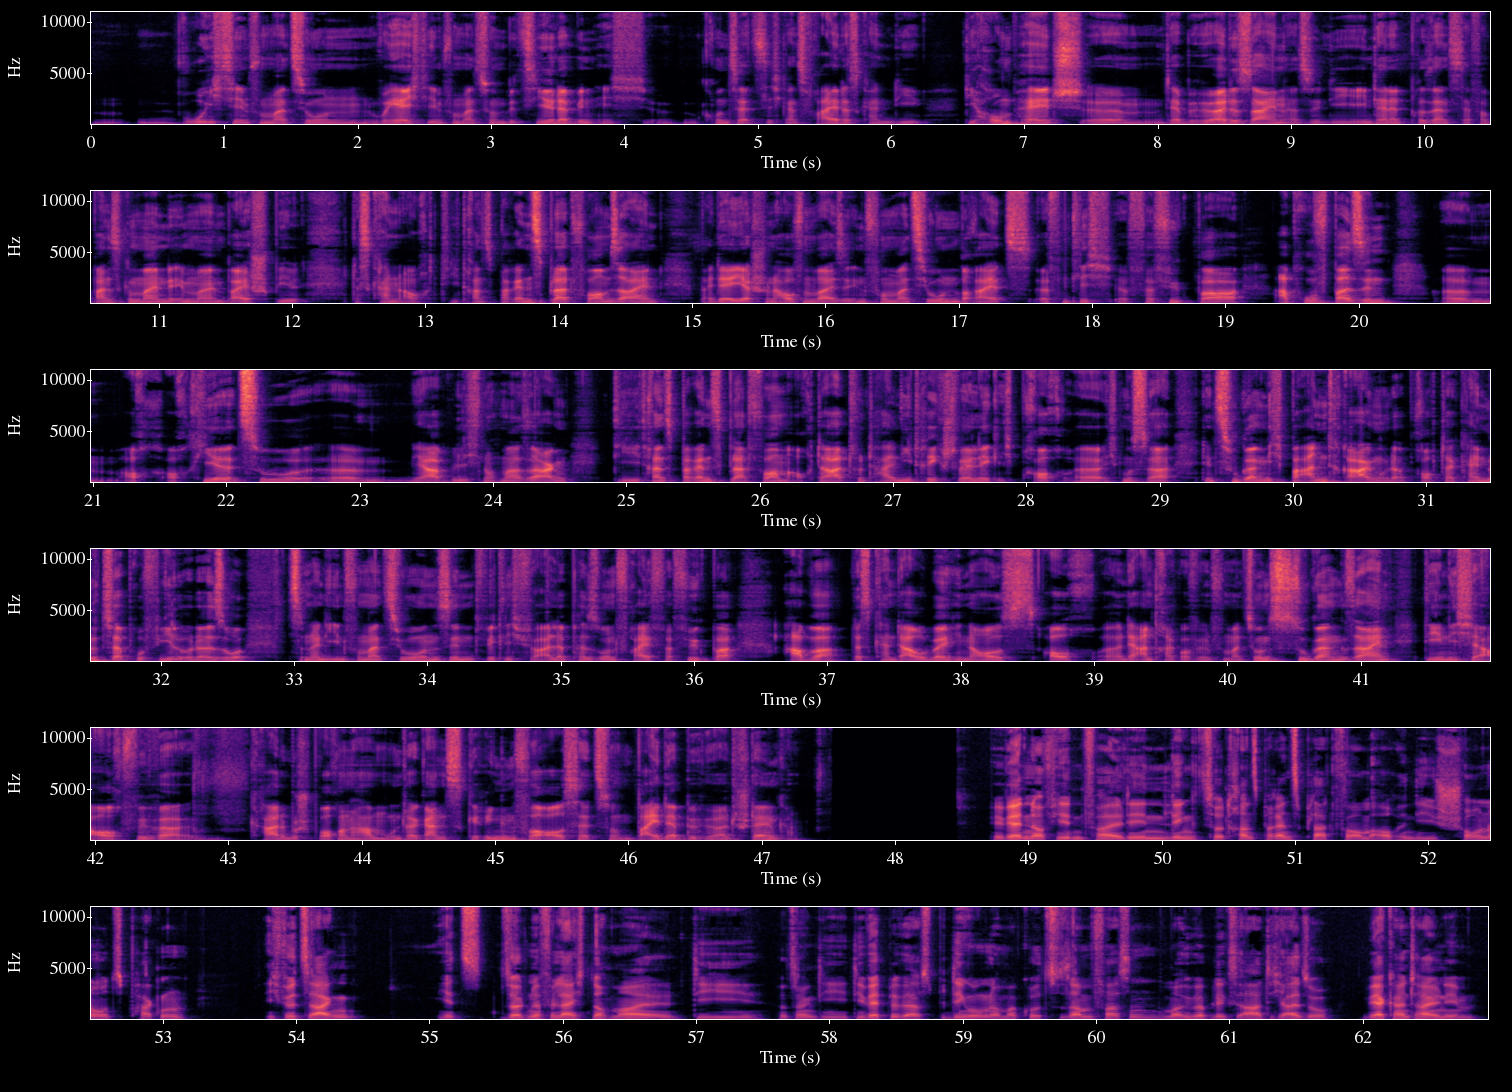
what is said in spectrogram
Wo ich die Informationen, woher ich die Informationen beziehe, da bin ich grundsätzlich ganz frei. Das kann die die Homepage ähm, der Behörde sein, also die Internetpräsenz der Verbandsgemeinde in meinem Beispiel. Das kann auch die Transparenzplattform sein, bei der ja schon haufenweise Informationen bereits öffentlich äh, verfügbar abrufbar sind. Ähm, auch, auch hierzu, ähm, ja, will ich nochmal sagen, die Transparenzplattform auch da total niedrigschwellig. Ich brauche, äh, ich muss da den Zugang nicht beantragen oder brauche da kein Nutzerprofil oder so, sondern die Informationen sind wirklich für alle Personen frei verfügbar. Aber das kann darüber hinaus auch äh, der Antrag auf Informationszugang sein, den ich ja auch, wie wir gerade besprochen haben, unter ganz geringen Voraussetzungen bei der Behörde stellen kann. Wir werden auf jeden Fall den Link zur Transparenzplattform auch in die Show Notes packen. Ich würde sagen, Jetzt sollten wir vielleicht nochmal die, sozusagen die, die Wettbewerbsbedingungen nochmal kurz zusammenfassen, mal überblicksartig. Also, wer kann teilnehmen?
